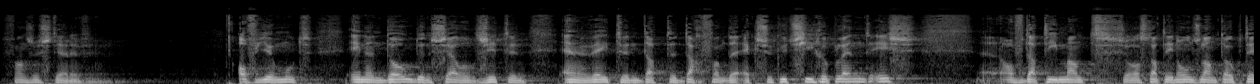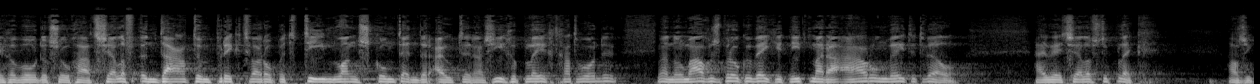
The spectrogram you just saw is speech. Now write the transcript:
van zijn sterven. Of je moet in een dodencel zitten en weten dat de dag van de executie gepland is. Eh, of dat iemand, zoals dat in ons land ook tegenwoordig zo gaat, zelf een datum prikt waarop het team langskomt en er euthanasie gepleegd gaat worden. Maar normaal gesproken weet je het niet, maar Aaron weet het wel. Hij weet zelfs de plek. Als ik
